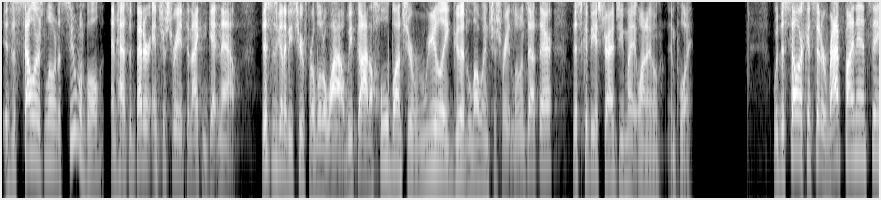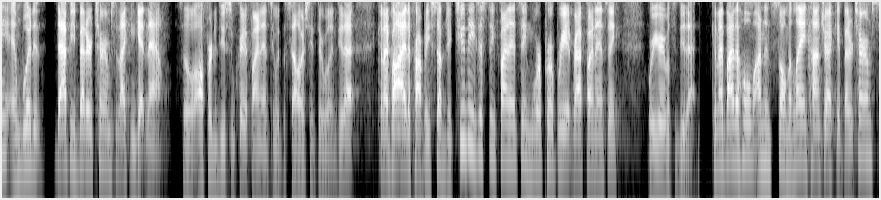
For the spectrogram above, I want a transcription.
Is the seller's loan assumable and has a better interest rate than I can get now? This is going to be true for a little while. We've got a whole bunch of really good low interest rate loans out there. This could be a strategy you might want to employ. Would the seller consider wrap financing and would that be better terms than I can get now? So offer to do some creative financing with the seller, see if they're willing to do that. Can I buy the property subject to the existing financing, more appropriate wrap financing, where you're able to do that? Can I buy the home on installment land contract, get better terms?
